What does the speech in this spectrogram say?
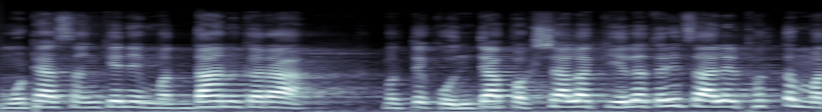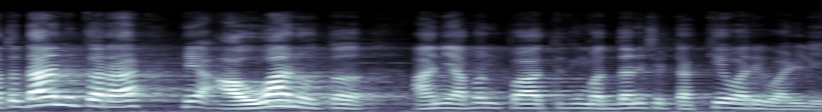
मोठ्या संख्येने मतदान करा. मग ते कोणत्या पक्षाला केलं तरी चालेल. फक्त मतदान करा हे आव्हान होतं. आणि आपण पाहतो की मतदानाची टक्केवारी वाढली.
